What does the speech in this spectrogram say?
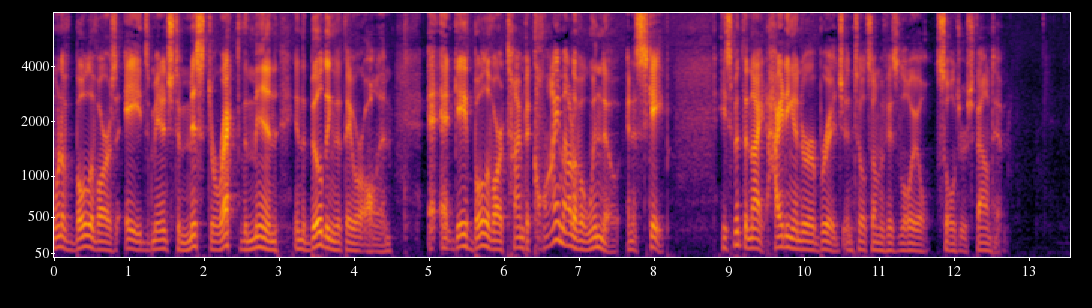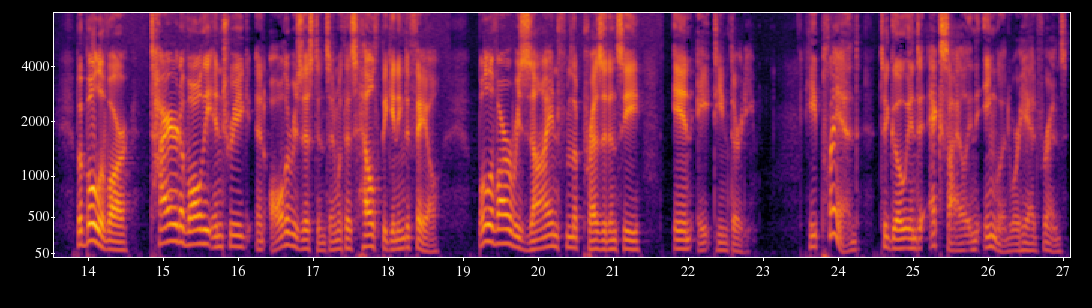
one of Bolivar's aides managed to misdirect the men in the building that they were all in and gave Bolivar time to climb out of a window and escape. He spent the night hiding under a bridge until some of his loyal soldiers found him. But Bolivar, tired of all the intrigue and all the resistance, and with his health beginning to fail, Bolivar resigned from the presidency in 1830. He planned to go into exile in England where he had friends,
